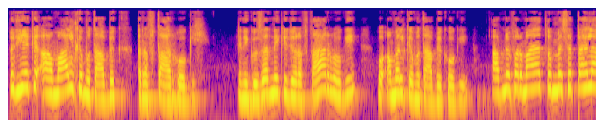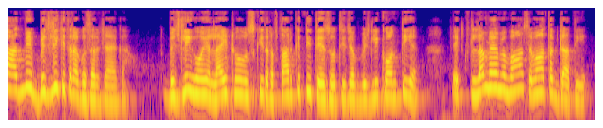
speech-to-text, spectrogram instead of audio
پھر یہ کہ اعمال کے مطابق رفتار ہوگی۔ یعنی گزرنے کی جو رفتار ہوگی، وہ عمل کے مطابق ہوگی۔ آپ نے فرمایا تم میں سے پہلا آدمی بجلی کی طرح گزر جائے گا۔ بجلی ہو یا لائٹ ہو، اس کی رفتار کتنی تیز ہوتی ہے۔ جب بجلی کونتی ہے ایک لمحے میں وہاں سے وہاں تک جاتی ہے۔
